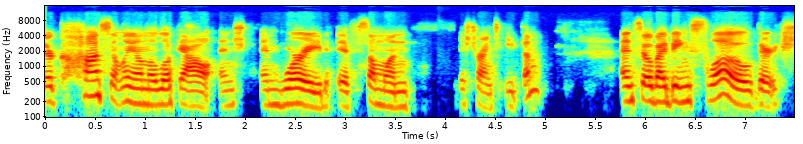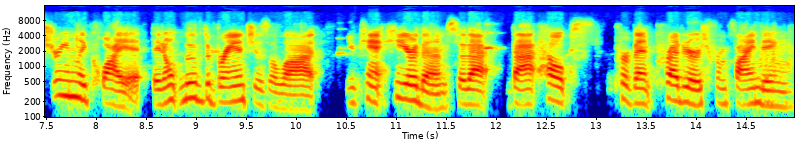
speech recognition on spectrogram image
they're constantly on the lookout and and worried if someone is trying to eat them. And so by being slow, they're extremely quiet. They don't move the branches a lot. You can't hear them, so that that helps prevent predators from finding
